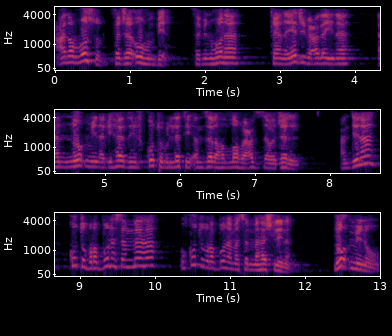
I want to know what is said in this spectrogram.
على الرسل فجاءوهم به فمن هنا كان يجب علينا أن نؤمن بهذه الكتب التي أنزلها الله عز وجل. عندنا كتب ربنا سماها وكتب ربنا ما سماهاش لنا. نؤمن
